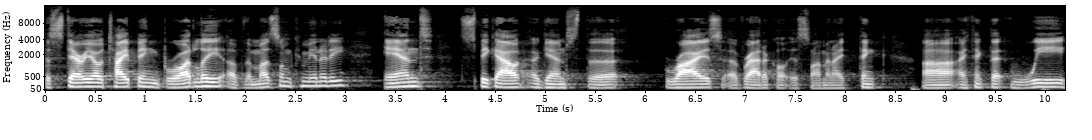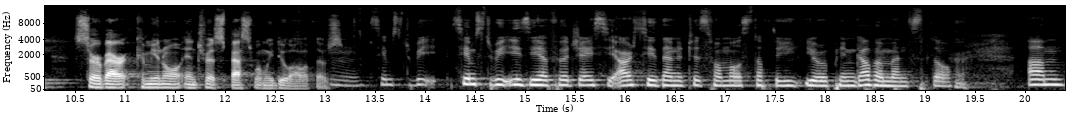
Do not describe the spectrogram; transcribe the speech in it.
the stereotyping broadly of the Muslim community and speak out against the rise of radical Islam. And I think, uh, I think that we serve our communal interests best when we do all of those. Mm, seems, to be, seems to be easier for JCRC than it is for most of the European governments, though. um,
